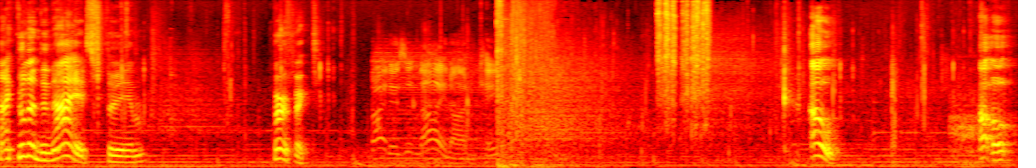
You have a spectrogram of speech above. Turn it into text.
I couldn't deny it to him. Perfect. A nine on Kate. Oh! Uh-oh.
